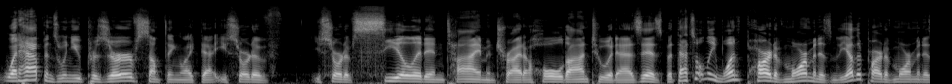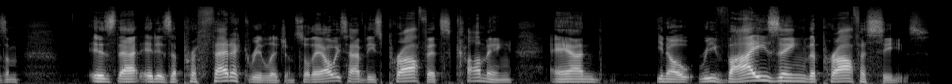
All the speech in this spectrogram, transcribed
what happens when you preserve something like that? You sort of you sort of seal it in time and try to hold on to it as is. But that's only one part of Mormonism. The other part of Mormonism is that it is a prophetic religion. So they always have these prophets coming and you know revising the prophecies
